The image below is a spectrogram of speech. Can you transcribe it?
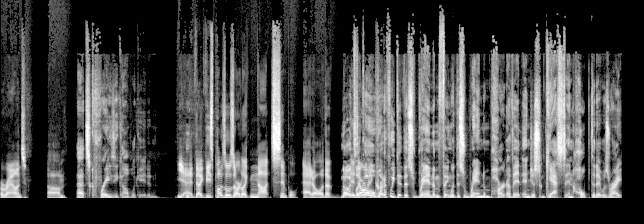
around. Um, that's crazy complicated. Yeah, like these puzzles are like not simple at all. The- No, it's, like, oh, cr- what if we did this random thing with this random part of it and just guessed and hoped that it was right?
